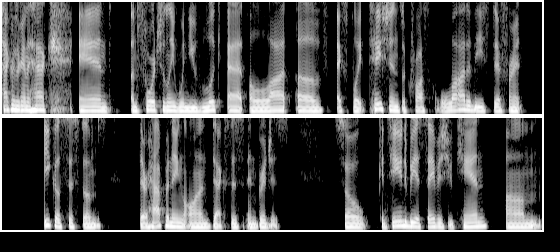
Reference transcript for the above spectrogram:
Hackers are going to hack, and unfortunately, when you look at a lot of exploitations across a lot of these different ecosystems, they're happening on dexes and bridges. So continue to be as safe as you can. Um,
